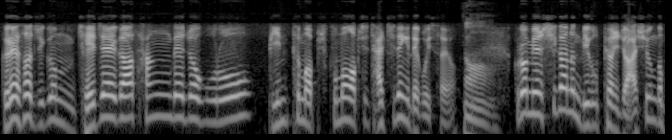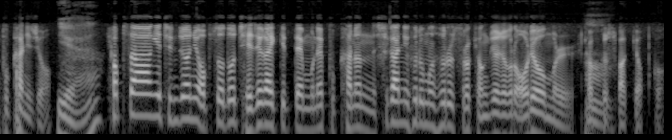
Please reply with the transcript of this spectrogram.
그래서 지금 제재가 상대적으로 빈틈없이 구멍 없이 잘 진행이 되고 있어요. 어. 그러면 시간은 미국 편이죠. 아쉬운 건 북한이죠. 예. 협상의 진전이 없어도 제재가 있기 때문에 북한은 시간이 흐르면 흐를수록 경제적으로 어려움을 겪을 어. 수밖에 없고.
